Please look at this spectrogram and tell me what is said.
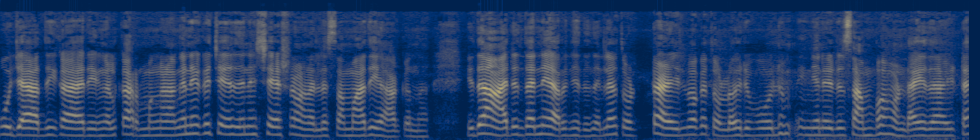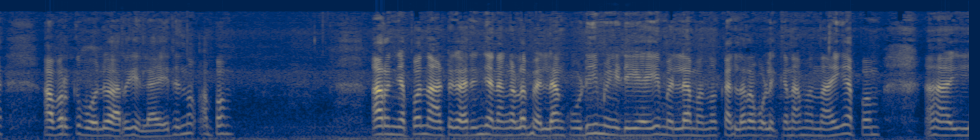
പൂജാതി കാര്യങ്ങൾ കർമ്മങ്ങൾ അങ്ങനെയൊക്കെ ചെയ്തതിന് ശേഷമാണല്ലോ സമാധിയാക്കുന്നത് ഇത് ആരും തന്നെ അറിഞ്ഞിരുന്നില്ല. തൊട്ട അയൽവക്കത്തുള്ളവർ പോലും ഇങ്ങനെ ഒരു സംഭവം ഉണ്ടായതായിട്ട് അവർക്ക് പോലും അറിയില്ലായിരുന്നു. അപ്പം അറിഞ്ഞപ്പോൾ നാട്ടുകാരും ജനങ്ങളും എല്ലാം കൂടി മീഡിയയും എല്ലാം വന്ന് കല്ലറ പൊളിക്കണമെന്നായി. അപ്പം ഈ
